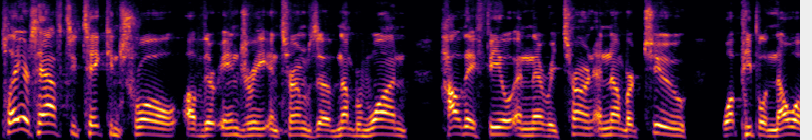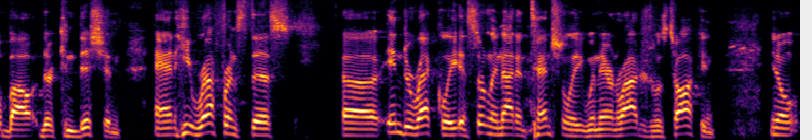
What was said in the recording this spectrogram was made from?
Players have to take control of their injury in terms of number one, how they feel in their return, and number two, what people know about their condition. And he referenced this uh, indirectly and certainly not intentionally when Aaron Rodgers was talking. You know,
